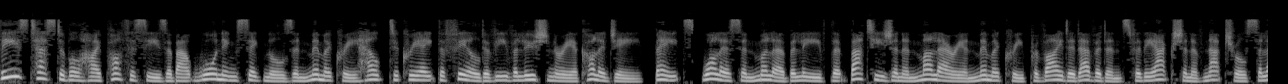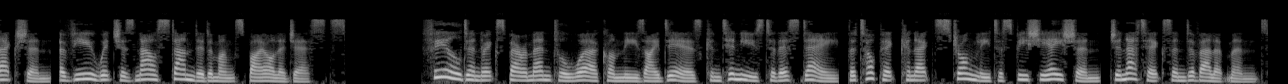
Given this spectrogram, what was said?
These testable hypotheses about warning signals and mimicry helped to create the field of evolutionary ecology. Bates, Wallace, and Muller believed that Batesian and Mullerian mimicry provided evidence for the action of natural selection, a view which is now standard amongst biologists. Field and experimental work on these ideas continues to this day. The topic connects strongly to speciation, genetics, and development.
